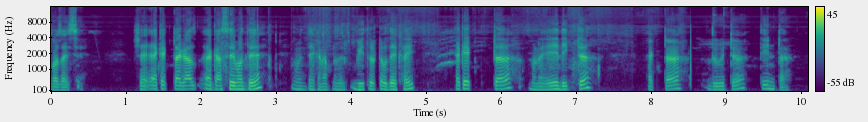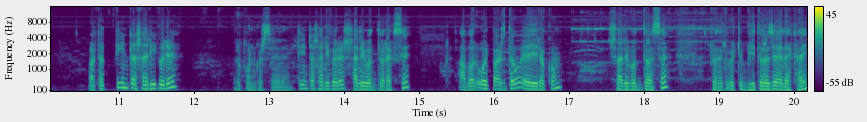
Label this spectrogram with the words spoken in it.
গজাইছে। সে এক একটা গাছ গাছের মধ্যে আমি দেখেন আপনাদের ভিতরটাও দেখাই। এক একটা মানে এই দিকটা, একটা, দুইটা, তিনটা। অর্থাৎ তিনটা শাড়ি করে রোপণ করছে। তিনটা শাড়ি করে সারিবদ্ধ রাখছে। আবার ওই পাশ দিয়েও এইরকম সারিবদ্ধ আছে। আপনাদের একটু ভিতরে যায় দেখাই।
